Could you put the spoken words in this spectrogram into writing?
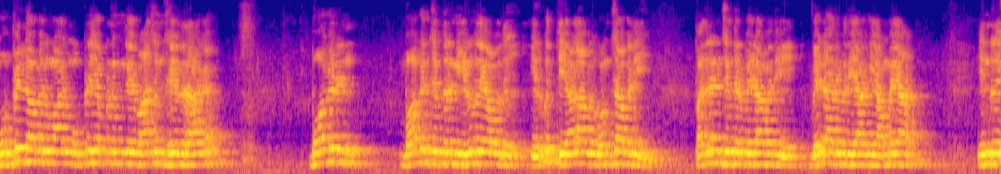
ஒப்பில்லா பெருமாளும் ஒப்பிலியப்பனும் இங்கே வாசம் செய்ததாக போகரின் பாகச்சந்திரன் இருபதாவது இருபத்தி ஏழாவது வம்சாவளி பேராவதி பீடாவதி ஆகிய அம்மையார். இன்று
